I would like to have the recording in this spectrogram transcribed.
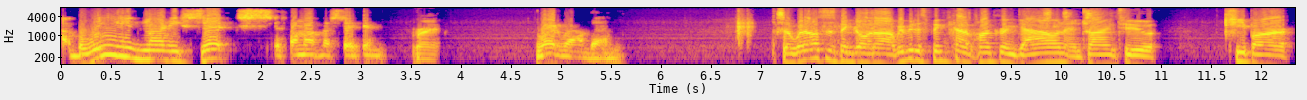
I believe ninety six, if I'm not mistaken. Right. Right around then. So what else has been going on? We've just been kind of hunkering down and trying to keep our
